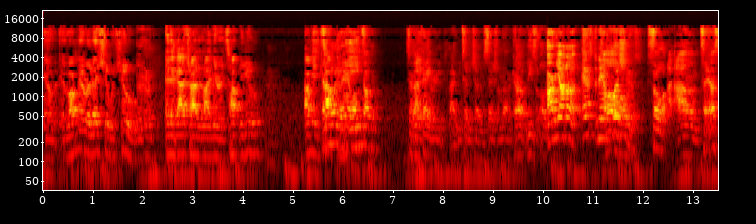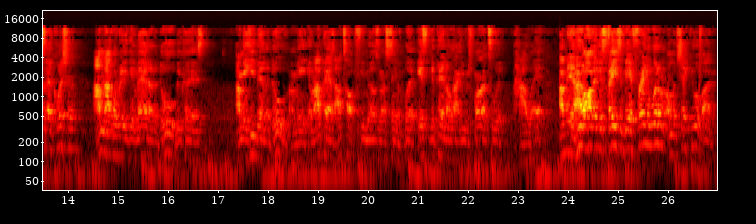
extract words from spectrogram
if, if I'm in a relationship with you, Mhm. and a guy tried to like never talk to you, I mean, Can I talk hold to your hand while we me. talking? Since I can't really, like, we tell each other the sexual amount of count. At least, oh, Ariana, ask the damn Um, questions. So, um, to answer that question, I'm not gonna really get mad at a dude because, I mean, he been a dude. I mean, in my past, I talk to females and I see them, but it's depending on how you respond to it, how I act. I mean, If I, you all in his face and being friendly with him, I'm gonna check you about it.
